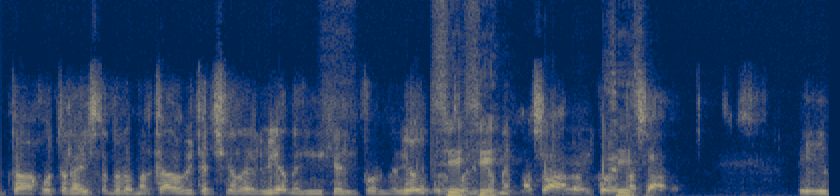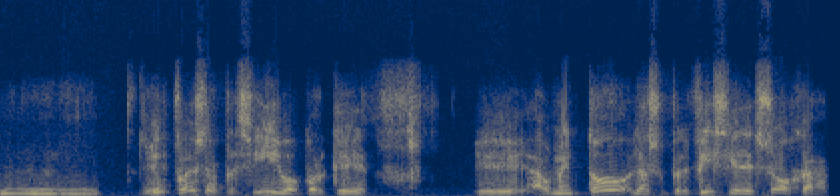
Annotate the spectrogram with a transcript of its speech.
estaba justo analizando los mercados, viste el cierre del viernes y dije el informe de hoy, pero fue el viernes pasado, el jueves pasado. Em, eh, fue sorpresivo porque aumentó la superficie de soja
